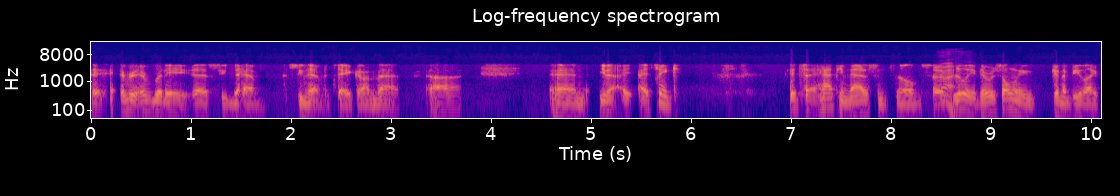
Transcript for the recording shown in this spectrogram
every, everybody uh, seemed to have seemed to have a take on that. Uh, and you know, I, I think it's a Happy Madison film, so Right. really there was only going to be like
